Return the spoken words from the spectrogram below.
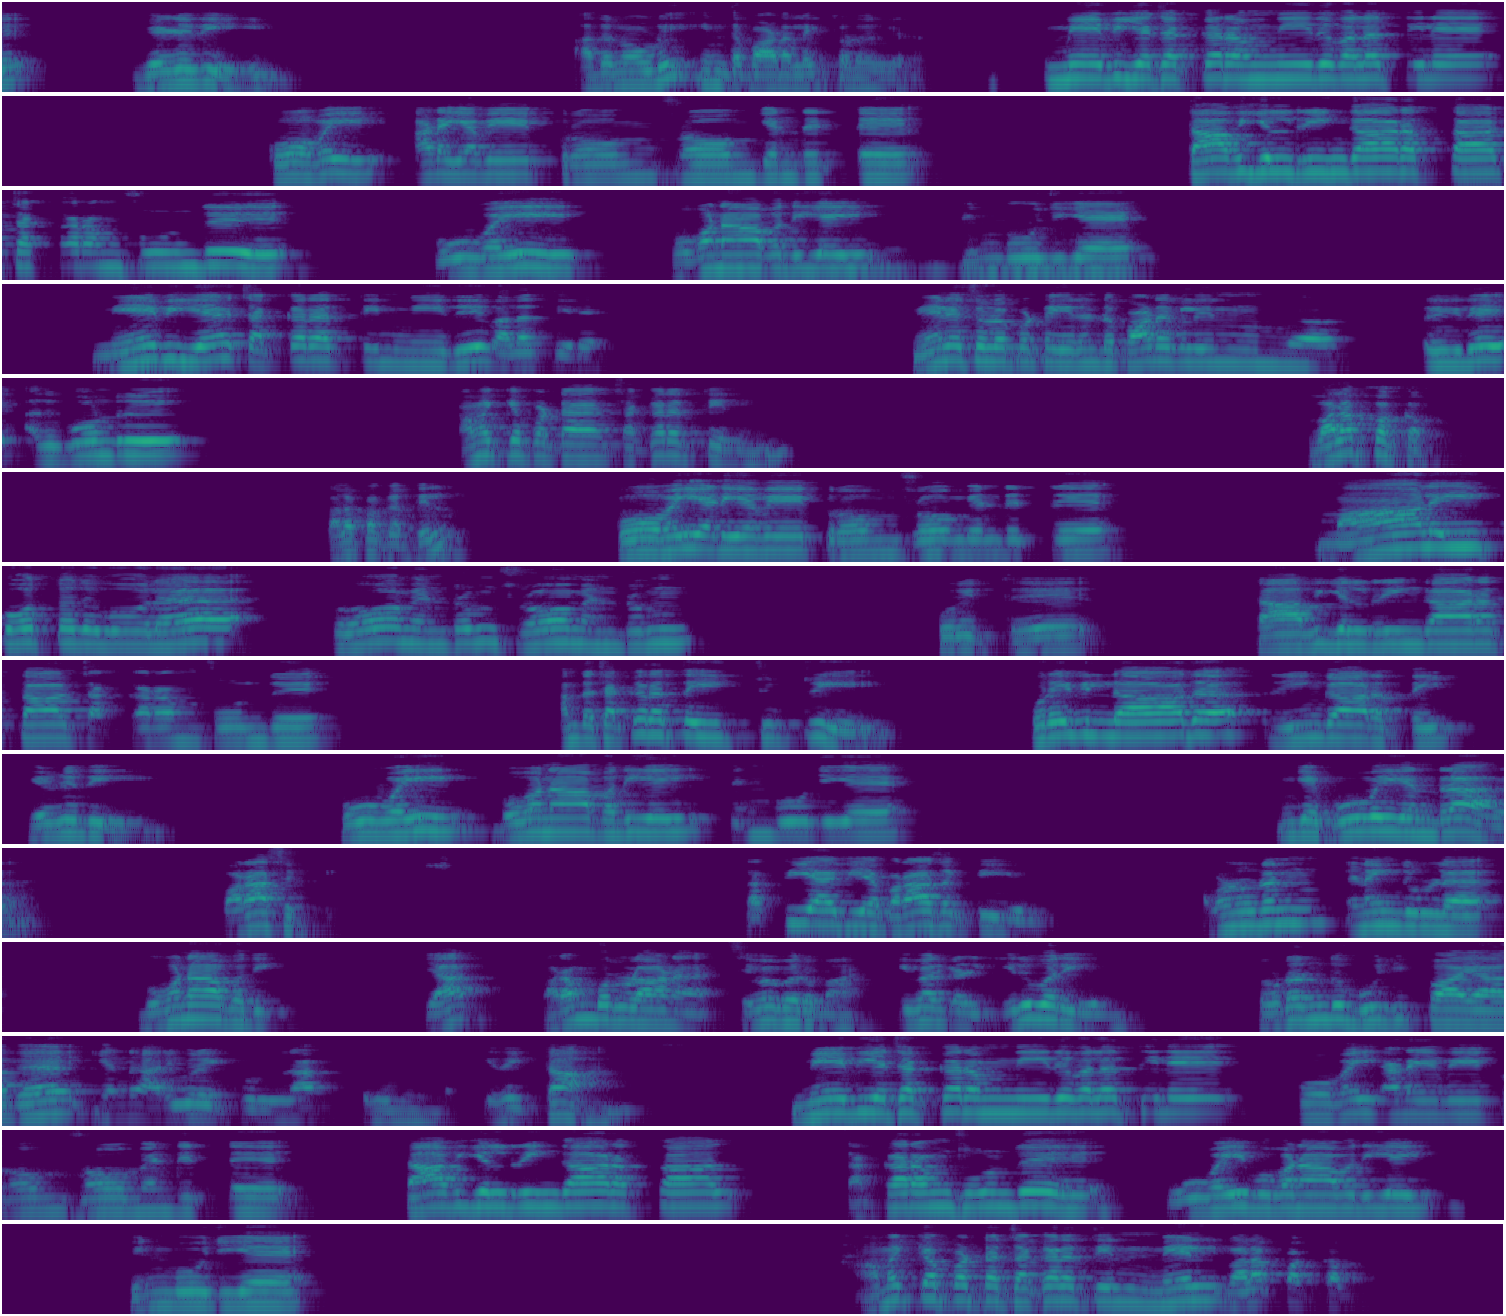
எழுதி அதனோடு இந்த பாடலை தொடர்கிறது. மேவிய சக்கரம் மீது வலத்திலே. கோவை அடையவே குரோம் ஸ்ரோம் என்றிட்டு. தாவியில் ரீங்காரத்தால் சக்கரம் சூழ்ந்து. பூவை புவனாவதியை பின்பூஜியே. மேவிய சக்கரத்தின் மீது வலத்திலே. மேலே சொல்லப்பட்ட இரண்டு பாடல்களின் இதே அது போன்று அமைக்கப்பட்ட சக்கரத்தின் வலப்பக்கம். வலப்பக்கத்தில் கோவை அடியவே குரோம் ஸ்ரோம் என்றிட்டு மாலை கோத்தது போல குரோம் என்றும் ஸ்ரோம் என்றும் குறித்து தாவியல் ரீங்காரத்தால் சக்கரம் சூழ்ந்து அந்த சக்கரத்தை சுற்றி குறைவில்லாத ரீங்காரத்தை எழுதி பூவை புவனாபதியை பின்பூஜியே இங்கே பூவை என்றால் பராசக்தி. சக்தியாகிய பராசக்தியும் அவனுடன் இணைந்துள்ள புவனாபதி யார்? பரம்பொருளான சிவபெருமான். இவர்கள் இருவரையும் தொடர்ந்து பூஜிப்பாயாக என்று அறிவுரை கூறுகிறார் திருமூலர் இதைத்தான் மேவிய சக்கரம் மீது வலத்திலே கோவை அடையவே குரோம் சோம் என்றிட்டு தாவியல் ரீங்காரத்தால் சக்கரம் சூழ்ந்து பூவை புவனாவதியை பின்பூஜியே அமைக்கப்பட்ட சக்கரத்தின் மேல் வலப்பக்கம்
